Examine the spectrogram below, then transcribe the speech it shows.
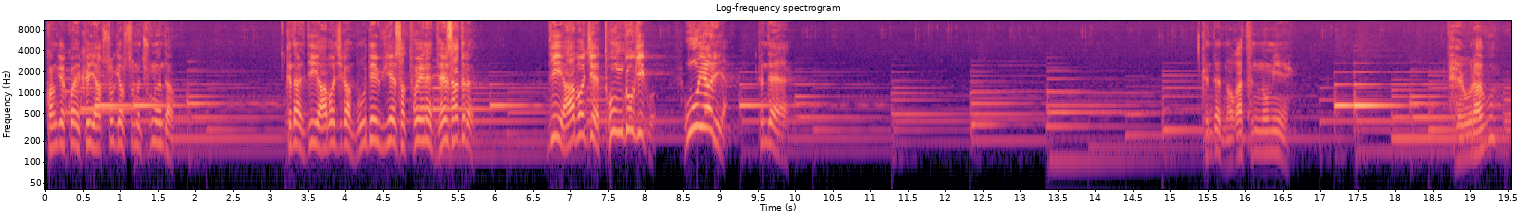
관객과의 그 약속이 없으면 죽는다고. 그날 네 아버지가 무대 위에서 토해낸 대사들은 네 아버지의 통곡이고 오열이야. 근데 근데 너 같은 놈이 배우라고?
